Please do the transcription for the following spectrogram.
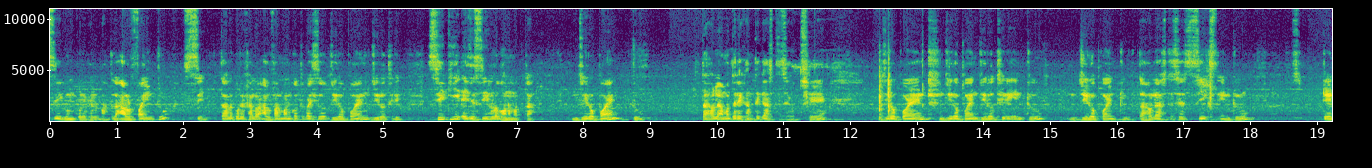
সি গুণ করে ফেলবা। তাহলে আলফা ইন্টু সি। তাহলে করে ফেলো, আলফার মান কত পাইছো? Zero point zero three. C কি? এই যে সি হলো ঘনমাত্রা। Zero point two. তাহলে আমাদের এখান থেকে আসতেছে হচ্ছে zero point zero point zero three into zero point two, তাহলে আসতেছে six into ten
